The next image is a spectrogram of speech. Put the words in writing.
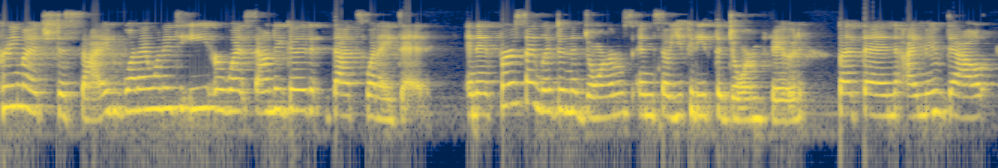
pretty much decide what I wanted to eat or what sounded good, that's what I did. And at first I lived in the dorms and so you could eat the dorm food, but then I moved out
